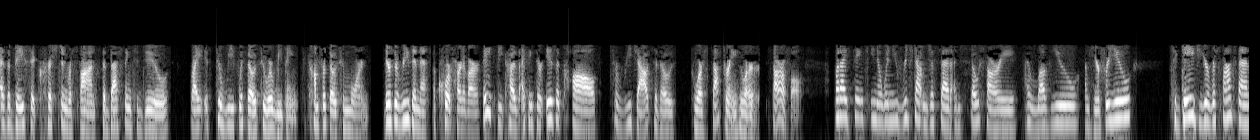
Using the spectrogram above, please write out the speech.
as a basic Christian response, the best thing to do, right, is to weep with those who are weeping, to comfort those who mourn. There's a reason that's a core part of our faith because I think there is a call to reach out to those who are suffering, who are sorrowful. But I think, you know, when you've reached out and just said, I'm so sorry, I love you, I'm here for you, to gauge your response then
